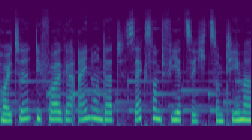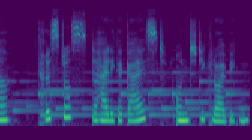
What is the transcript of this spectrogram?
Heute die Folge 146 zum Thema Christus, der Heilige Geist und die Gläubigen.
